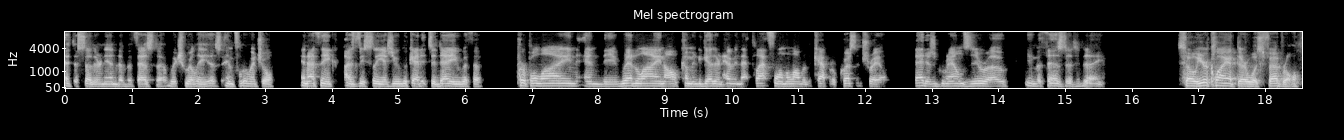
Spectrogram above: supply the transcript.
at the southern end of Bethesda, which really is influential. And I think, obviously, as you look at it today with the purple line and the red line all coming together and having that platform along with the Capitol Crescent Trail, that is ground zero in Bethesda today. So your client there was federal,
